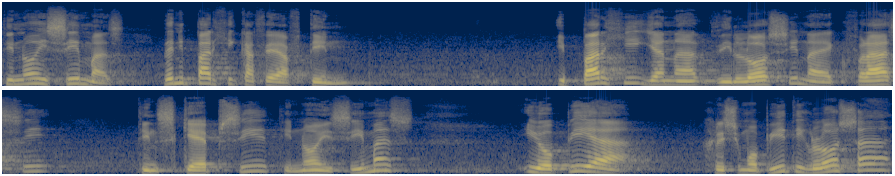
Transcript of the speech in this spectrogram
τη νόησή μας. Δεν υπάρχει καθεαυτήν. Υπάρχει για να δηλώσει, να εκφράσει την σκέψη, την νόησή μας, η οποία χρησιμοποιεί τη γλώσσα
